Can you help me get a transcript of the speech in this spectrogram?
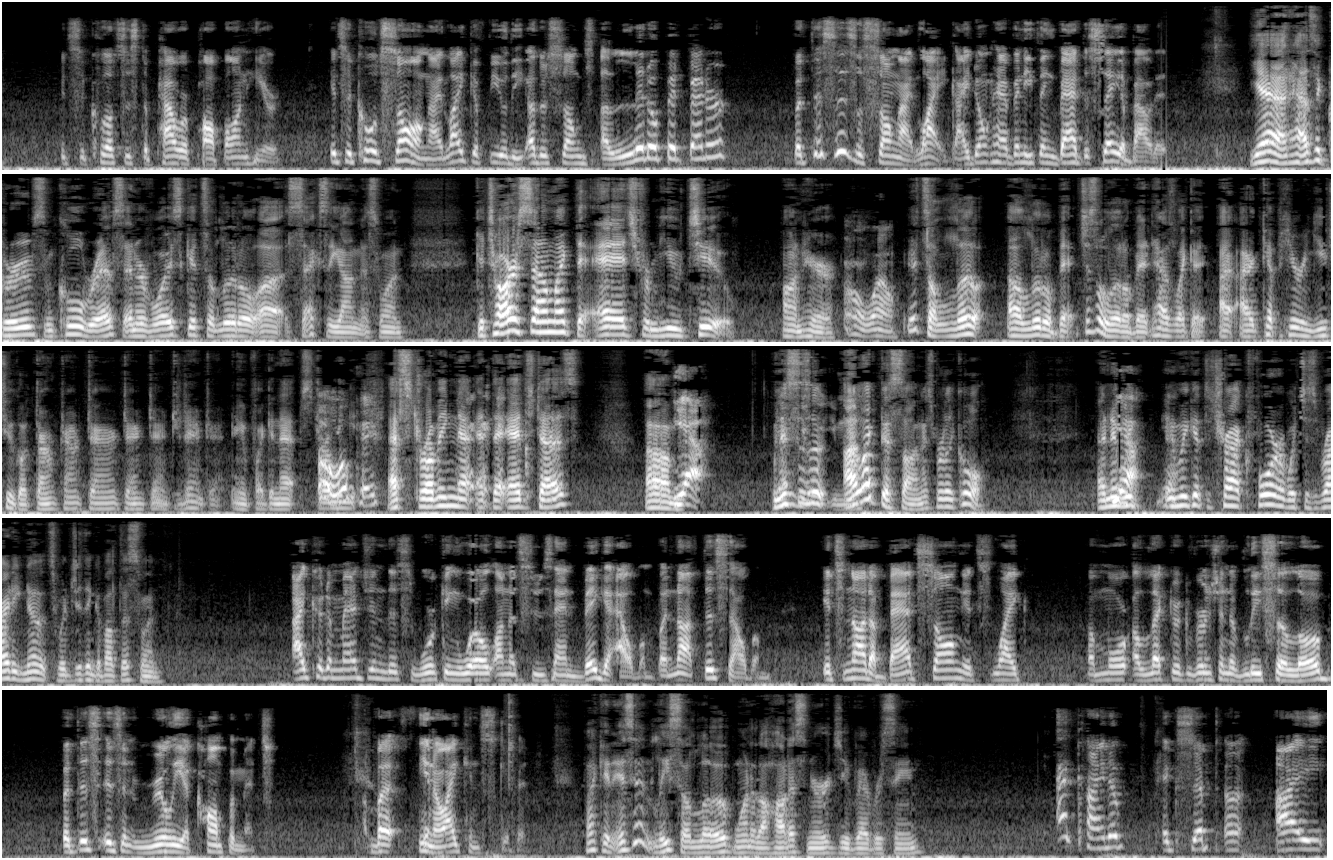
It's the closest to power pop on here. It's a cool song. I like a few of the other songs a little bit better, but this is a song I like. I don't have anything bad to say about it. Yeah, it has a groove, some cool riffs, and her voice gets a little uh, sexy on this one. Guitars sound like the Edge from U2 on here. Oh wow. It's a little, a little bit, just a little bit. It has like a. I, I kept hearing U2 go dun dun dun dun dun dun dun, and fucking that strumming. Oh, okay. That strumming that at the Edge does. Um, Yeah. and this I is a. you. I like this song. It's really cool. And then Yeah, we yeah. and we get to track four, which is writing notes. What would you think about this one? I could imagine this working well on a Suzanne Vega album, but not this album. It's not a bad song, it's like a more electric version of Lisa Loeb, but this isn't really a compliment. But, you know, I can skip it. Fucking isn't Lisa Loeb one of the hottest nerds you've ever seen? I kind of, except uh, I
